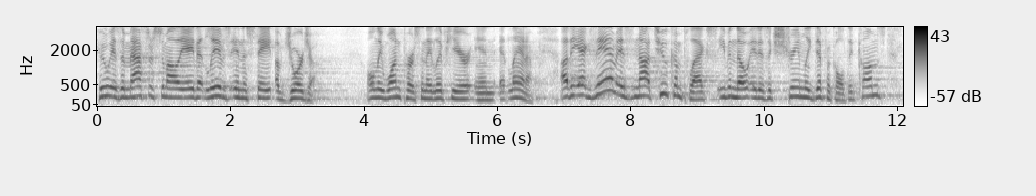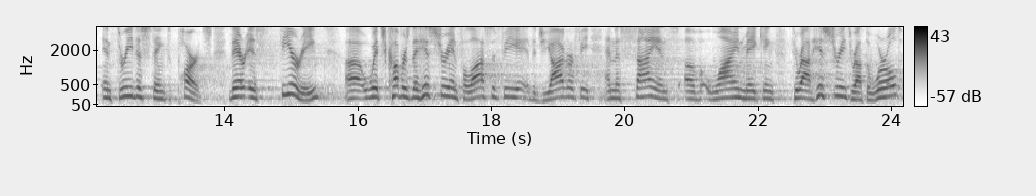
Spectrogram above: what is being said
who is a master sommelier that lives in the state of Georgia. Only one person, they live here in Atlanta. Uh, the exam is not too complex, even though it is extremely difficult. It comes in three distinct parts. There is theory, uh, which covers the history and philosophy, the geography, and the science of winemaking throughout history, throughout the world.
